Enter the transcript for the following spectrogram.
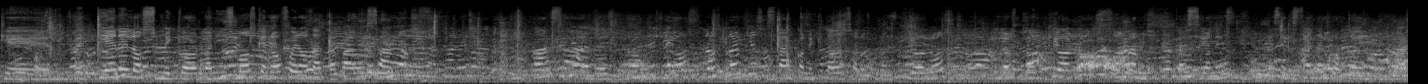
que retiene los microorganismos que no fueron atrapados antes los bronquios. Están conectados a los bronquiolos y los bronquiolos son ramificaciones que se extienden por todo el pulmón.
